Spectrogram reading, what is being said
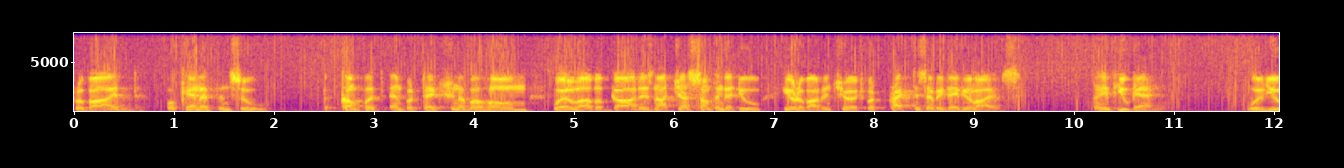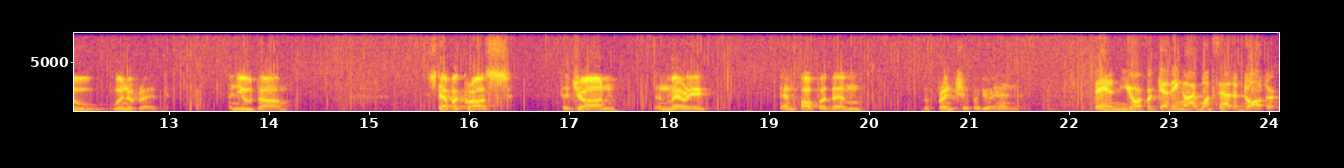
provide for Kenneth and Sue the comfort and protection of a home where love of God is not just something that you hear about in church, but practice every day of your lives. Now, if you can, will you, Winifred, and you, Tom, step across to John and Mary and offer them the friendship of your hand? Ben, you're forgetting I once had a daughter.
